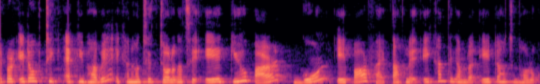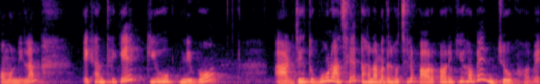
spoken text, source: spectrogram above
এরপর এটাও ঠিক একইভাবে, এখানে হচ্ছে চলক আছে এ কিউব আর গুণ এ পাওয়ার ফাইভ। তাহলে এখান থেকে আমরা এটা হচ্ছে ধরো কমন নিলাম। এখান থেকে কিউব নিব। আর যেহেতু গুণ আছে, তাহলে আমাদের হচ্ছে পাওয়ার পাওয়ারে কী হবে? যোগ হবে।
